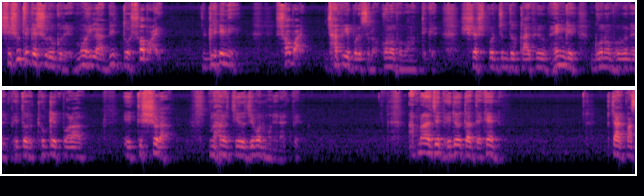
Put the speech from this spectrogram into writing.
শিশু থেকে শুরু করে মহিলা, বৃদ্ধ, সবাই, গৃহিণী, সবাই ঝাঁপিয়ে পড়েছিল গণভবনের থেকে শেষ পর্যন্ত কারফিউ ভেঙ্গে গণভবনের ভেতর ঢুকে পড়ার এই দৃশ্যটা ভারতীয় জীবন মনে রাখবে। আপনারা যে ভিডিওটা দেখেন, চার পাঁচ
